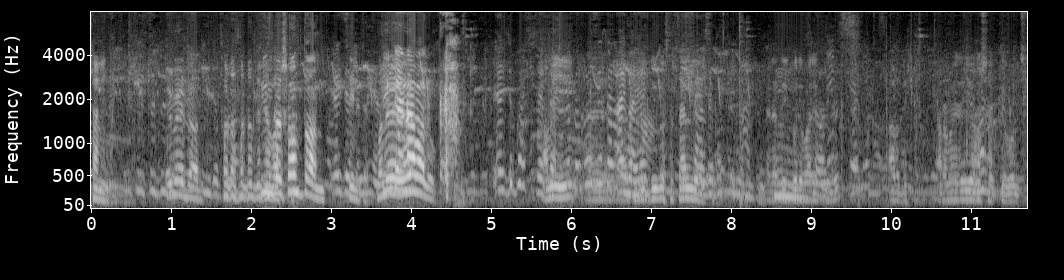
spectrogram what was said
স্বামী নেই। এই ছোট ছোট দুটো তিনটা সন্তান। মানে তিনটা না বালু এই যে বাচ্চা। আমি দুই বছর এটা দুই পরিবারে আরও দেখি আর আমি এই বলছি।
